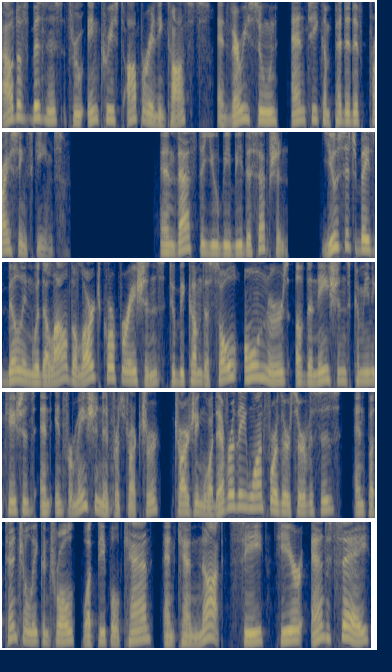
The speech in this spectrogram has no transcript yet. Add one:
out of business through increased operating costs and very soon anti competitive pricing schemes. And that's the UBB deception. Usage based billing would allow the large corporations to become the sole owners of the nation's communications and information infrastructure, charging whatever they want for their services, and potentially control what people can and cannot see, hear, and say,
